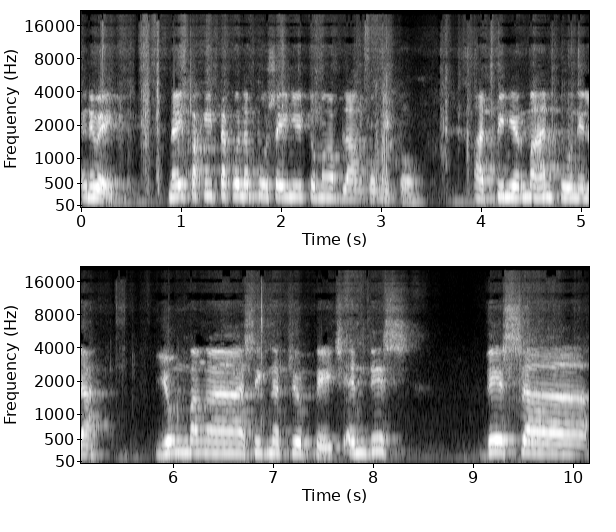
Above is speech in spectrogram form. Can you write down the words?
Anyway, naipakita ko na po sa inyo itong mga blankong ito at pinirmahan po nila yung mga signature page and this this uh,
